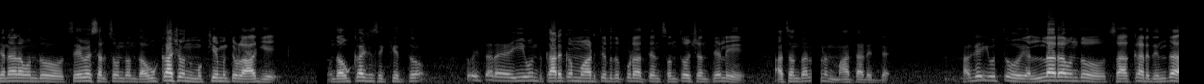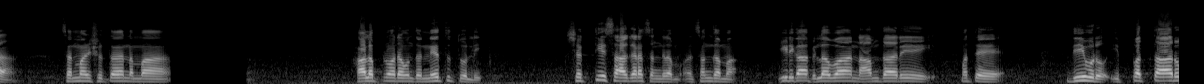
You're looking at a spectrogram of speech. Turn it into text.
ಜನರ ಒಂದು ಸೇವೆ ಸಲ್ಲಿಸುವಂಥ ಅವಕಾಶ ಒಂದು ಮುಖ್ಯಮಂತ್ರಿಗಳು ಆಗಿ ಒಂದು ಅವಕಾಶ ಸಿಕ್ಕಿತ್ತು. ಸೊ ಈ ಥರ ಈ ಒಂದು ಕಾರ್ಯಕ್ರಮ ಮಾಡ್ತಿರೋದು ಕೂಡ ಅತ್ಯಂತ ಸಂತೋಷ ಅಂತೇಳಿ ಆ ಸಂದರ್ಭ ನಾನು ಮಾತಾಡಿದ್ದೆ. ಹಾಗೆ ಇವತ್ತು ಎಲ್ಲರ ಒಂದು ಸಹಕಾರದಿಂದ ಸನ್ಮಾನಿಸುತ್ತಾ ನಮ್ಮ ಹಾಲಪ್ಪನವರ ಒಂದು ನೇತೃತ್ವದಲ್ಲಿ ಶಕ್ತಿ ಸಾಗರ ಸಂಗ್ರಮ, ಸಂಗಮ, ಈಡಿಗ ಬಿಲವ ನಾಮದಾರಿ ಮತ್ತು ದೀವರು ಇಪ್ಪತ್ತಾರು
